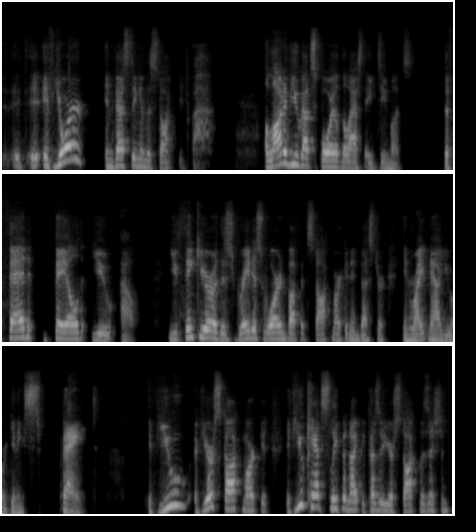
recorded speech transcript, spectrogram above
It, it, if you're investing in the stock, if, a lot of you got spoiled the last 18 months. The Fed bailed you out. You think you're this greatest Warren Buffett stock market investor, and right now you are getting spanked. If you if your stock market, if you can't sleep at night because of your stock position,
